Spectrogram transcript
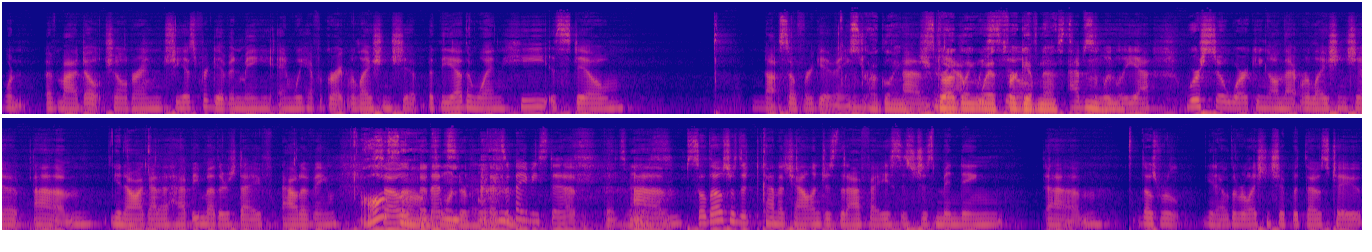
one of my adult children, she has forgiven me, and we have a great relationship. But the other one, he is still not so forgiving, Struggling. yeah, Struggling we with forgiveness. Absolutely, yeah. We're still working on that relationship. Um, you know, I got a happy Mother's Day out of him. Awesome. So That's wonderful. That's a baby step. That's um, so those are the kind of challenges that I face is just mending um, those were you know the relationship with those two.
